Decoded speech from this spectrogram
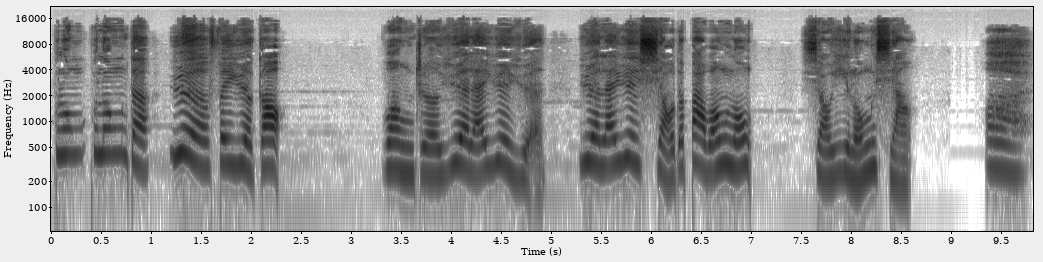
扑棱扑棱的越飞越高，望着越来越远、越来越小的霸王龙。小翼龙想：“哎，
